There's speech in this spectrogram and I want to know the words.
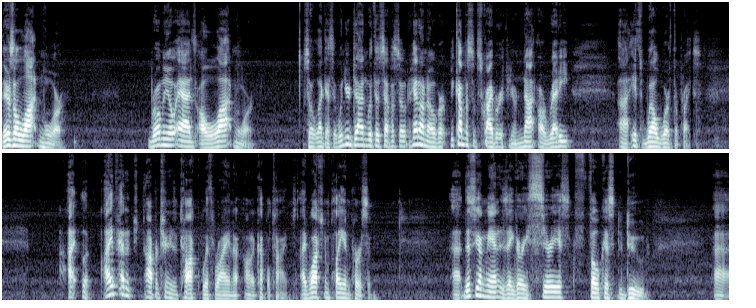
There's a lot more. Romeo adds a lot more. So, like I said, when you're done with this episode, head on over, become a subscriber if you're not already. Uh, it's well worth the price. I look. I've had an opportunity to talk with Ryan on a couple times. I've watched him play in person. Uh, this young man is a very serious, focused dude. Uh,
